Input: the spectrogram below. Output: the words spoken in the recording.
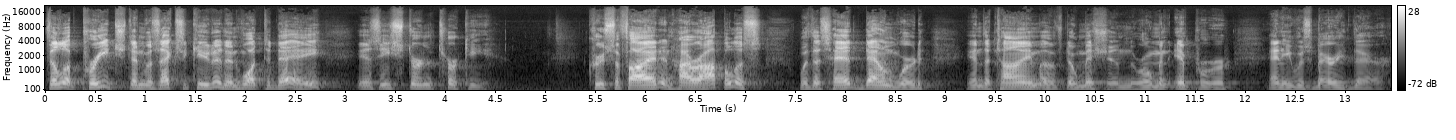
Philip preached and was executed in what today is eastern Turkey, crucified in Hierapolis with his head downward in the time of Domitian, the Roman emperor, and he was buried there.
